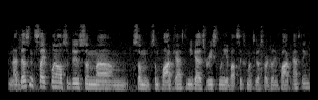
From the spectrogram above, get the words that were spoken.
Now, doesn't SitePoint also do some um, some some podcasting? You guys recently, about six months ago, started doing podcasting.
